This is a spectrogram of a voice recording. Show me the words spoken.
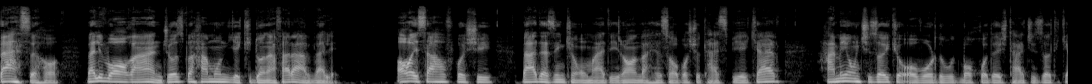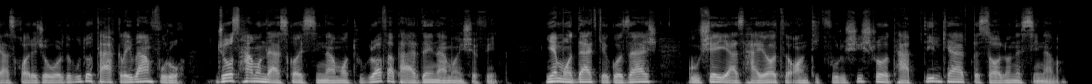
بحثه ها ولی واقعا به همون یکی دو نفر اوله. آقای صحاف باشی بعد از اینکه اومد ایران و حساباش رو تصویه کرد همه اون چیزایی که آورده بود با خودش تجهیزاتی که از خارج آورده بود و تقریبا فروخت. جز همون دستگاه سینماتوگراف و پرده نمایش فیلم. یه مدت که گذشت گوشه ای از حیات آنتیک فروشیش رو تبدیل کرد به سالن سینما.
